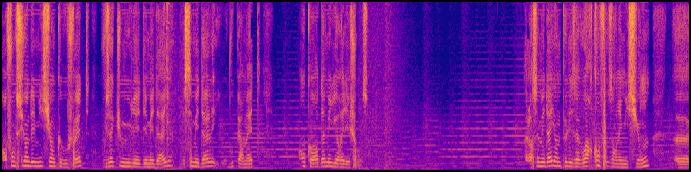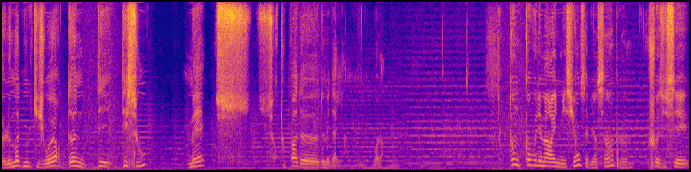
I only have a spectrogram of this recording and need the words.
En fonction des missions que vous faites, vous accumulez des médailles et ces médailles vous permettent encore d'améliorer les choses. Alors ces médailles, on ne peut les avoir qu'en faisant l'émission. Euh, le mode multijoueur donne des, sous, mais surtout pas de, médailles. Voilà. Donc quand vous démarrez une mission, c'est bien simple. Vous choisissez,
